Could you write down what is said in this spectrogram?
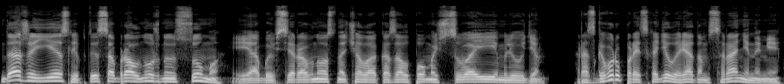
Даже если б ты собрал нужную сумму, я бы все равно сначала оказал помощь своим людям. Разговор происходил рядом с ранеными,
